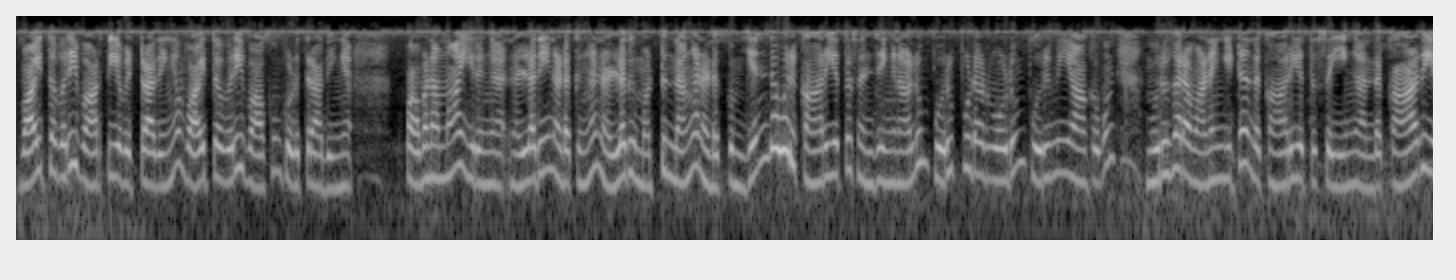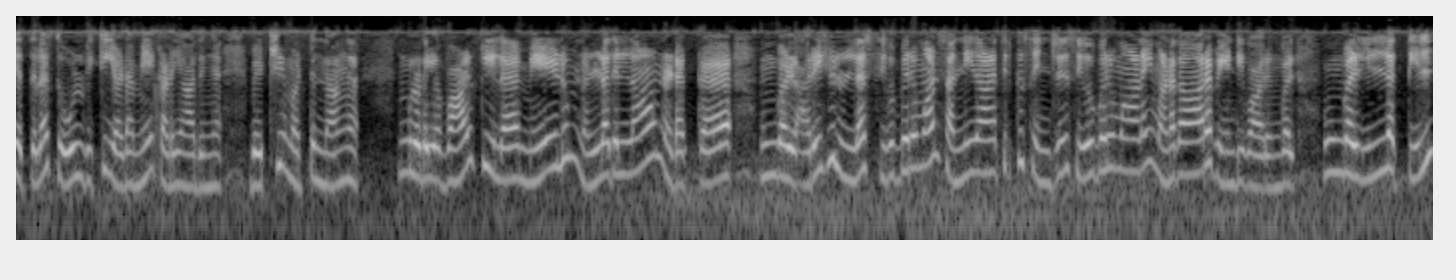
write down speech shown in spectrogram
வாய் தவறி வார்த்தையை விட்டுறாதீங்க. வாய் தவறி வாக்கும் கொடுத்துறாதீங்க. கவனமா இருங்க. நல்லதே நடக்குங்க. நல்லது மட்டும்தாங்க நடக்கும். எந்த ஒரு காரியத்தை செஞ்சீங்கனாலும் பொறுப்புணர்வோடும் பொறுமையாகவும் முருகரை வணங்கிட்டு அந்த காரியத்தை செய்யுங்க. அந்த காரியத்துல தோல்விக்கு இடமே கிடையாதுங்க. வெற்றி மட்டும்தாங்க. உங்களுடைய வாழ்க்கையில மேலும் நல்லதெல்லாம் நடக்க உங்கள் அருகிலுள்ள சிவபெருமான் சன்னிதானத்திற்கு சென்று சிவபெருமானை மனதார வேண்டி வாருங்கள். உங்கள் இல்லத்தில்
